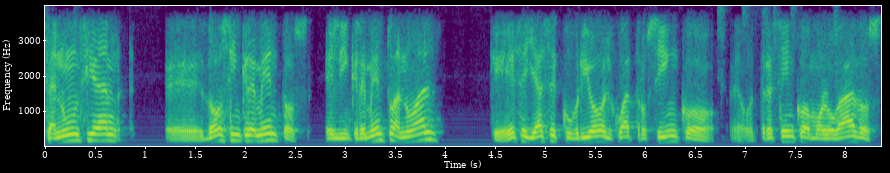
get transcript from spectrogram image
se anuncian eh, dos incrementos. El incremento anual, que ese ya se cubrió el 4-5 eh, o 3-5 homologados,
